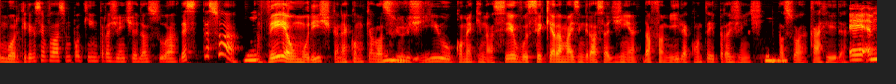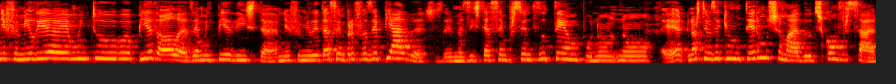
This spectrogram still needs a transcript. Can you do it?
humor. Queria que você falasse um pouquinho pra gente aí da sua, desse- da sua Uhum. veia humorística, né? Como que ela surgiu, como é que nasceu, você que era mais engraçadinha da família, conta aí pra gente Uhum. da sua carreira. É, a minha família é muito piadolas, é muito piadista. A minha família está sempre a fazer piadas, mas isto é 100% do tempo. Não, não, é- nós temos aqui um termo chamado desconversar.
